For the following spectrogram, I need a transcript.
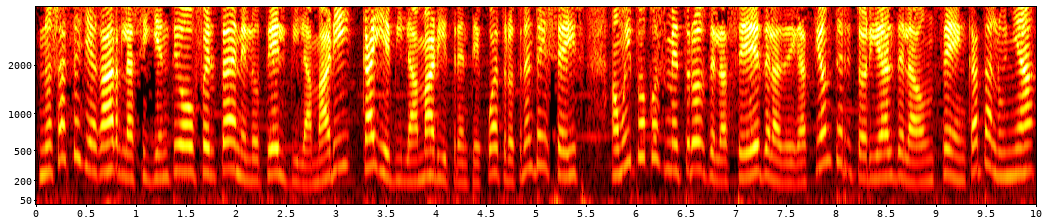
nos hace llegar la siguiente oferta en el Hotel Vilamari, calle Vilamari 3436, a muy pocos metros de la sede de la Delegación Territorial de la ONCE en Cataluña,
